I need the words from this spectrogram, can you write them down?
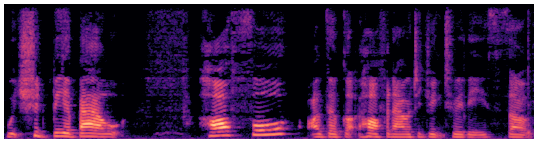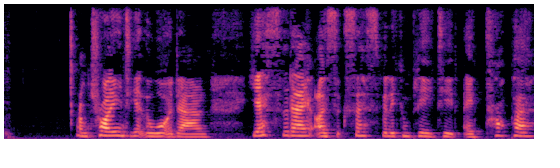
which should be about half four, I've got half an hour to drink two of these. So I'm trying to get the water down. Yesterday, I successfully completed a proper,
